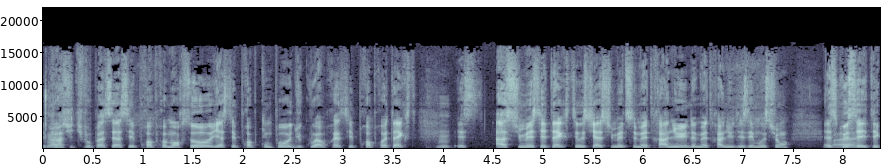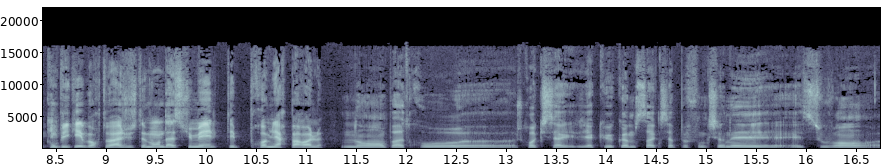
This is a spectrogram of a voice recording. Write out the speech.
puis Ouais. ensuite, il faut passer à ses propres morceaux, il y a ses propres compos, du coup, après, ses propres textes. Mhm. Et assumer ces textes, c'est aussi assumer de se mettre à nu, de mettre à nu des émotions. Est-ce que ça a été compliqué pour toi, justement, d'assumer tes premières paroles? Non, pas trop. euh, je crois qu'il n'y a que comme ça que ça peut fonctionner. Et, et souvent,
